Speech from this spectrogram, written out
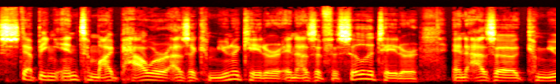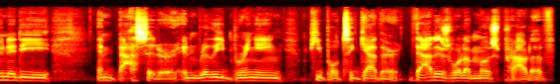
stepping into my power as a communicator and as a facilitator and as a community ambassador and really bringing people together. That is what I'm most proud of.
